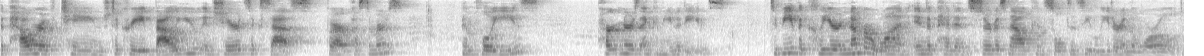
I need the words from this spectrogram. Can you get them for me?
the power of change to create value and shared success for our customers, employees, partners, and communities to be the clear number one independent ServiceNow consultancy leader in the world.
